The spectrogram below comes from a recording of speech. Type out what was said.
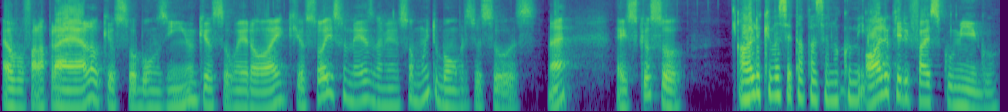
Eu vou falar para ela que eu sou bonzinho, que eu sou um herói, que eu sou isso mesmo, né? eu sou muito bom para as pessoas, né? É isso que eu sou. Olha o que você tá fazendo comigo. Olha o que ele faz comigo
